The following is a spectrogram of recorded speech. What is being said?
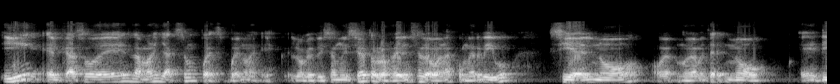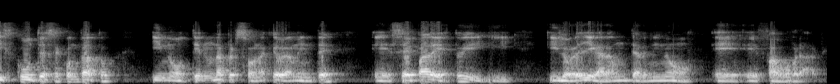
Y el caso de Lamar Jackson, pues bueno, lo que tú dices es muy cierto, los Ravens se lo van a comer vivo si él no, obviamente, no eh, discute ese contrato y no tiene una persona que obviamente eh, sepa de esto y, y, logre llegar a un término eh, favorable.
